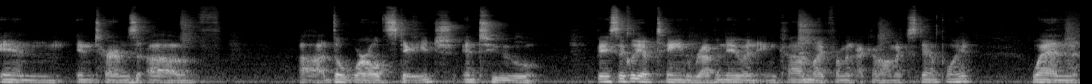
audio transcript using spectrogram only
in in terms of uh, the world stage and to basically obtain revenue and income like from an economic standpoint when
